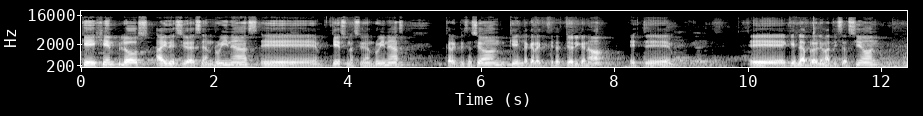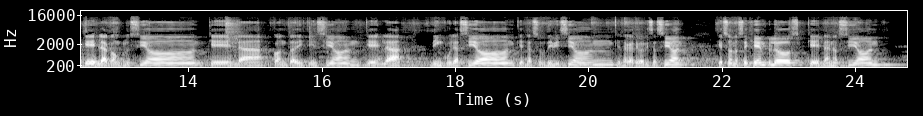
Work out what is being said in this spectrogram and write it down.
¿Qué ejemplos hay de ciudades en ruinas? Eh, ¿Qué es una ciudad en ruinas? Caracterización, ¿qué es la caracterización? Esta es teórica, ¿no? Este, eh, ¿Qué es la problematización? ¿Qué es la conclusión? ¿Qué es la contradistinción? ¿Qué es la vinculación? ¿Qué es la subdivisión? ¿Qué es la categorización? ¿Qué son los ejemplos? ¿Qué es la noción?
